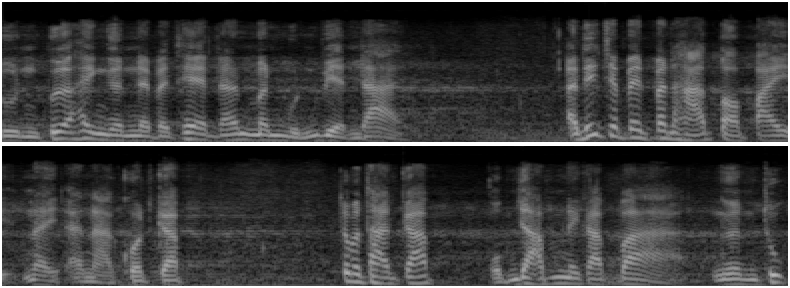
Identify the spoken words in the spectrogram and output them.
ดุลเพื่อให้เงินในประเทศนั้นมันหมุนเวียนได้ อันนี้จะเป็นปัญหาต่อไปในอนาคตครับท่านประธานครับผมย้ำนะครับว่าเงินทุก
